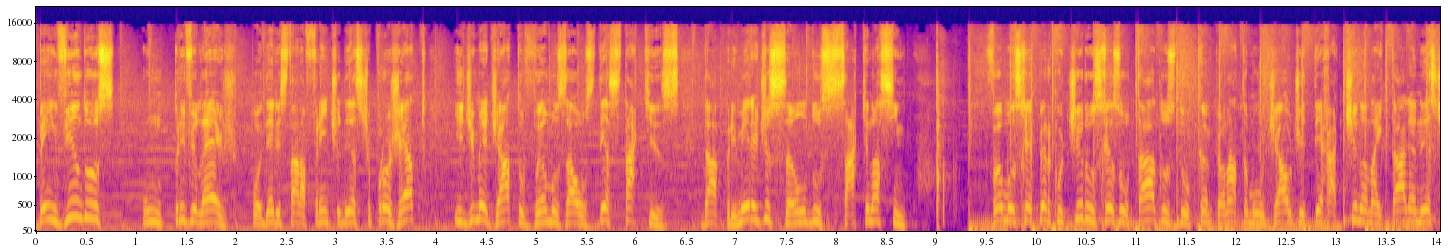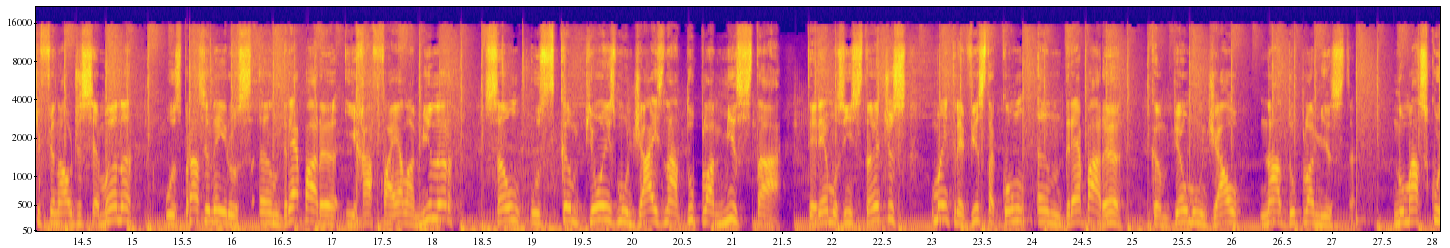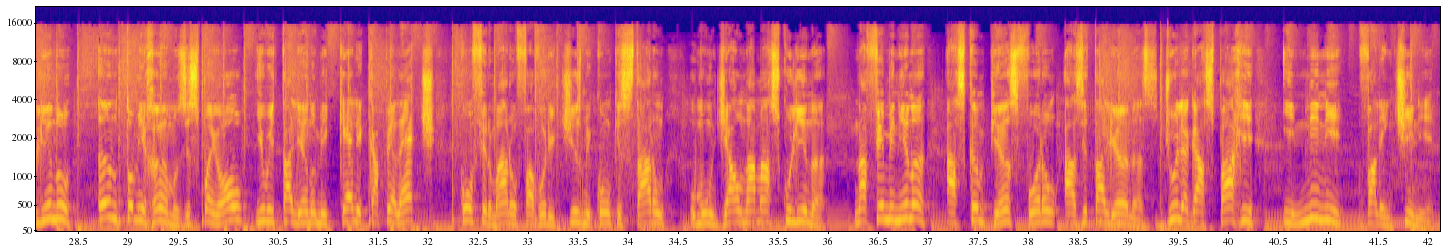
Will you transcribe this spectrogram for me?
Bem-vindos, um privilégio poder estar à frente deste projeto e de imediato vamos aos destaques da primeira edição do Saque na 5. Vamos repercutir os resultados do Campeonato Mundial de Terratina na Itália neste final de semana. Os brasileiros André Baran e Rafaela Miller são os campeões mundiais na dupla mista. Teremos instantes uma entrevista com André Baran, campeão mundial na dupla mista. No masculino, Anthony Ramos, espanhol, e o italiano Michele Capelletti confirmaram o favoritismo e conquistaram o Mundial na masculina. Na feminina, as campeãs foram as italianas Giulia Gasparri e Nini Valentini.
